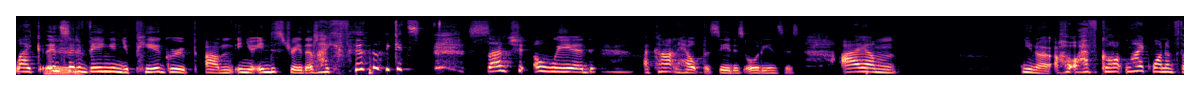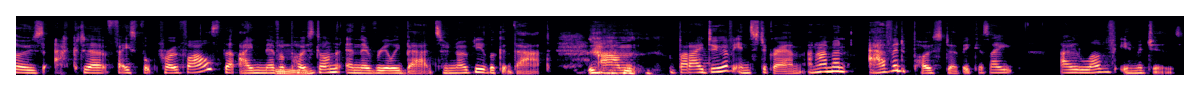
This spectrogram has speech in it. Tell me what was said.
like instead of being in your peer group um in your industry they're like like it's such a weird i can't help but see it as audiences. I um you know, oh, I've got like one of those actor Facebook profiles that I never Mhm. post on, and they're really bad. So nobody look at that. Um, but I do have Instagram, and I'm an avid poster because I I love images.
